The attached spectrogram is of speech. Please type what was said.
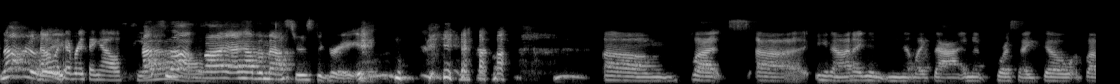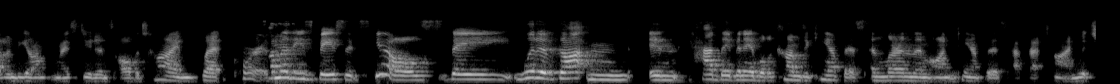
not really. Not with everything else. Yeah. That's not why I have a master's degree. yeah. Um, but, uh, you know, and I didn't mean it like that. And of course, I go above and beyond for my students all the time. But of course. some of these basic skills they would have gotten in had they been able to come to campus and learn them on campus at that time, which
